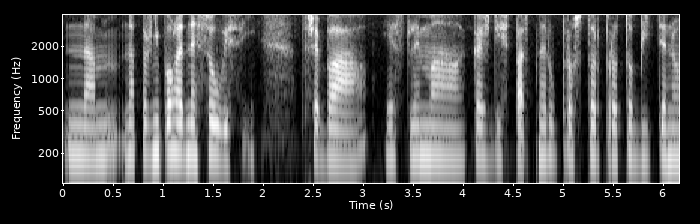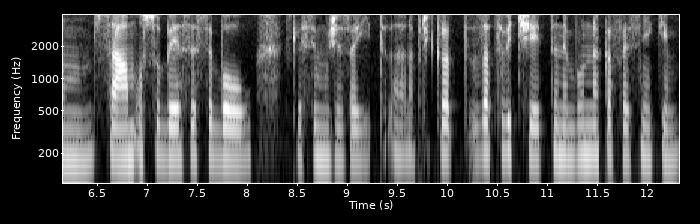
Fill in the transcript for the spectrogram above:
na, na první pohled nesouvisí. Třeba jestli má každý z partnerů prostor pro to být jenom sám o sobě se sebou, jestli si může zajít například zacvičit nebo na kafe s někým.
